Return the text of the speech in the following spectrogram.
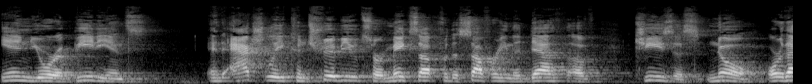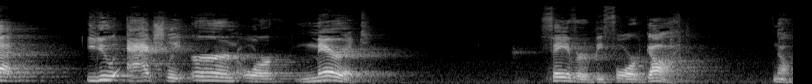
in your obedience and actually contributes or makes up for the suffering, the death of Jesus. No. Or that you do actually earn or merit favor before God. No.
